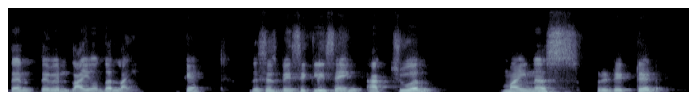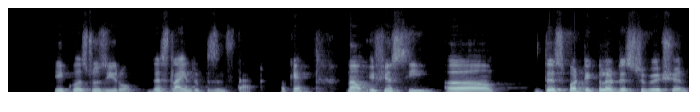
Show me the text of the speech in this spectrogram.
then they will lie on the line. Okay. This is basically saying actual minus predicted equals to zero. This line represents that. Okay. Now, if you see, uh, this particular distribution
